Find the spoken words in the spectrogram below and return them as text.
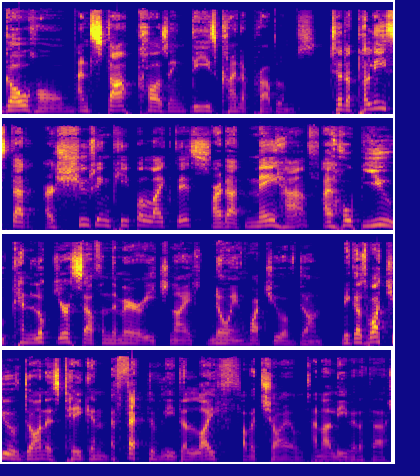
go home and stop causing these kind of problems. To the police that are shooting people like this or that may have, I hope you can look yourself in the mirror each night knowing what you have done. Because what you have done is taken effectively the life of a child. And I'll leave it at that.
